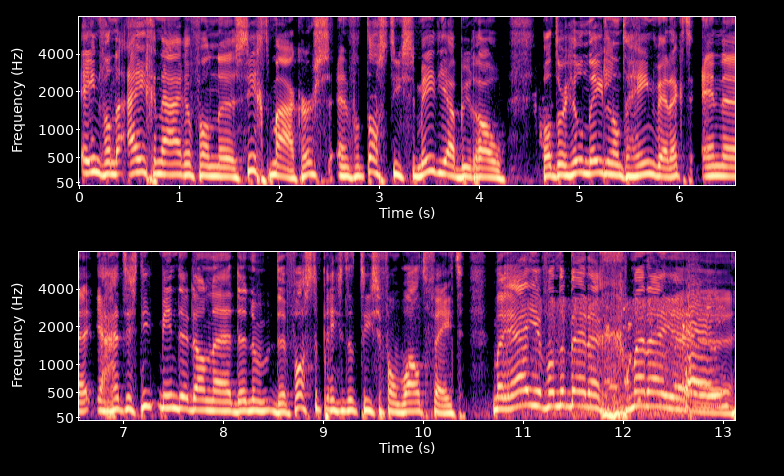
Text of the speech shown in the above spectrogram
een van de eigenaren van eh, Zichtmakers. Een fantastisch mediabureau wat door heel Nederland heen werkt. En eh, ja, het is niet minder dan eh, de, de vaste presentatrice van Wild Fate. Marije van den Berg. Marije. Hey.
